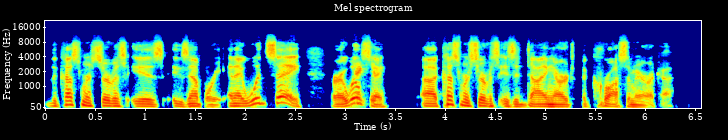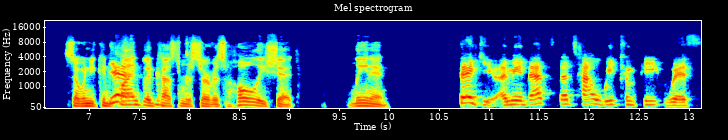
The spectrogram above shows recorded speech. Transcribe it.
the customer service is exemplary. And I would say, or I will Thank say, uh, customer service is a dying art across America. So when you can Yeah. find good customer service, holy shit, lean in. Thank you. I mean, that's that's how we compete with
